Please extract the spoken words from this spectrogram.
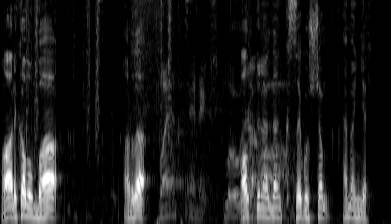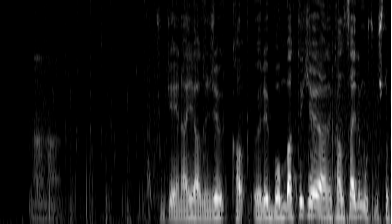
Harika bomba. Arda alt tünelden kısa koşacağım. Hemen gel. Tamam abi. Çünkü enayi az önce öyle bir bomba attı ki yani kalsaydım uçmuştum.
